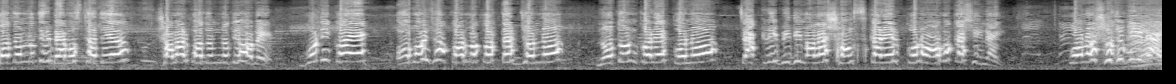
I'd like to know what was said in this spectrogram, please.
পদোন্নতির ব্যবস্থাতেও সবার পদোন্নতি হবে। গুটি কয়েক অবৈধ কর্মকর্তার জন্য নতুন করে কোনো চাকরি বিধিমালা সংস্কারের কোনো অবকাশই নাই কোনো সুযোগই নাই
